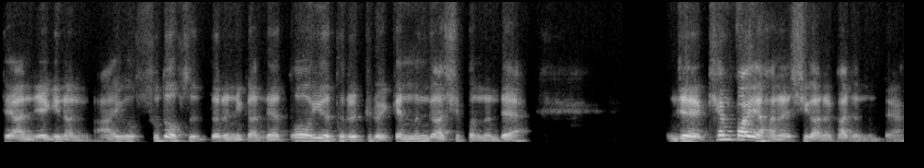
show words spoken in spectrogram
대한 얘기는 아이고 수도 없어 들으니까 내가 또 이거 들을 필요 있겠는가 싶었는데 이제 캠파이어 하는 시간을 가졌는데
